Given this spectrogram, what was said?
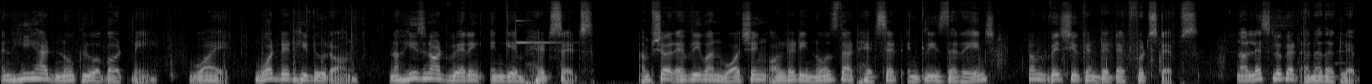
and he had no clue about me. Why? What did he do wrong? Now he's not wearing in-game headsets. I'm sure everyone watching already knows that headset increase the range from which you can detect footsteps. Now let's look at another clip.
